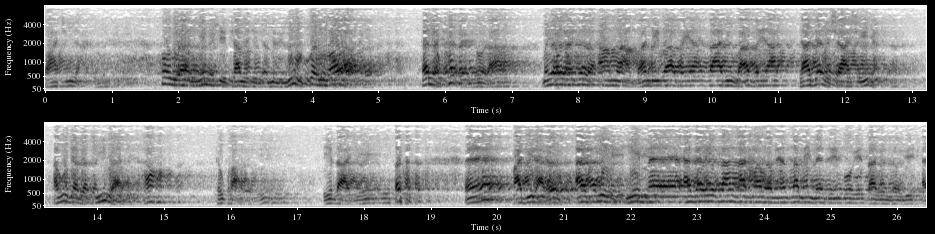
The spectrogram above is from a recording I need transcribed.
ပါကြီးလားဟုတ်ဗျာရင်းမရှိဖြားမရှိအမလီလူကိုတုံသွားတာဒါကြောင့်ဖတ်တယ်ပြောတာမယောလာကျတော့အာမဗန္ဒီပါဗျာသာဓုပါဗျာဒါကျတော့ရှာရှိတယ်အခုကျတော့ကြီးပါတယ်ဟာဒုက္ခပဲဧတာရင် အဲပါကြည့်တာတော့အပြည့်ကြီးမဲ့အတရိသံဃာဓမ္မဗမြန်သတ်မိမဲ့တင်ပေါ်ရတာလို့၍အ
